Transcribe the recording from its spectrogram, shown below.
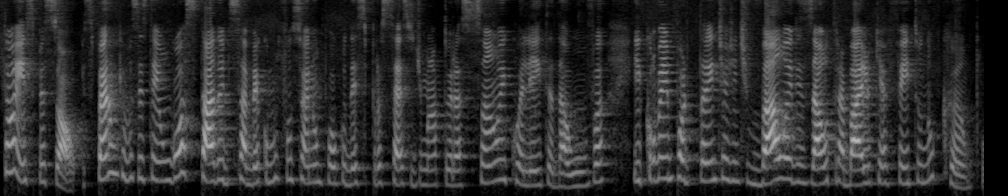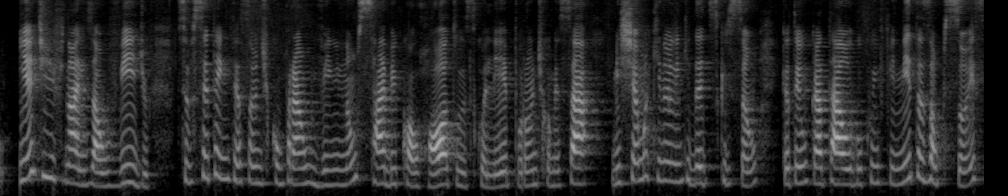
Então é isso, pessoal. Espero que vocês tenham gostado de saber como funciona um pouco desse processo de maturação e colheita da uva e como é importante a gente valorizar o trabalho que é feito no campo. E antes de finalizar o vídeo, se você tem intenção de comprar um vinho e não sabe qual rótulo escolher, por onde começar, me chama aqui no link da descrição, que eu tenho um catálogo com infinitas opções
